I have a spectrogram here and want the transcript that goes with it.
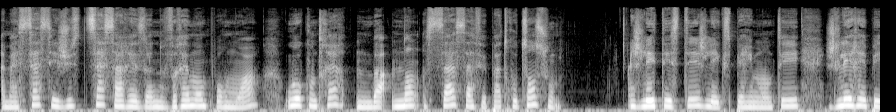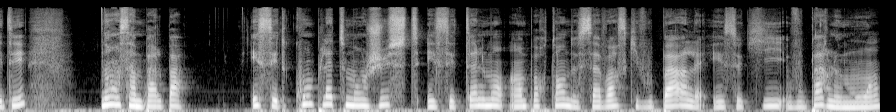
ah bah ça c'est juste ça ça résonne vraiment pour moi ou au contraire bah non ça ça fait pas trop de sens ou je l'ai testé, je l'ai expérimenté, je l'ai répété. Non, ça me parle pas. Et c'est complètement juste et c'est tellement important de savoir ce qui vous parle et ce qui vous parle moins.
